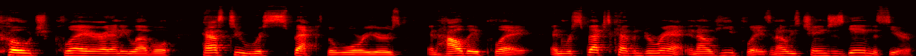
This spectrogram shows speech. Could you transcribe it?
coach, player at any level has to respect the Warriors and how they play, and respect Kevin Durant and how he plays and how he's changed his game this year.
